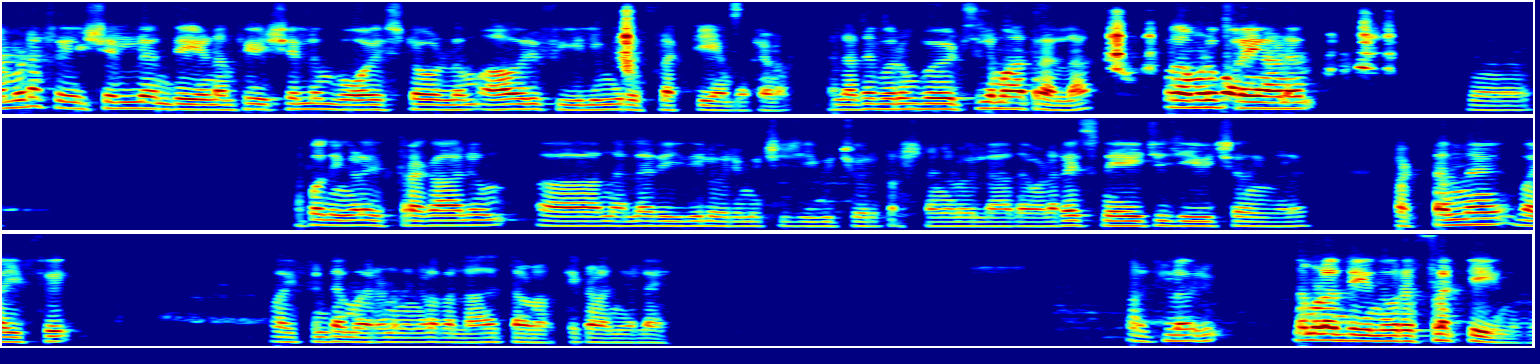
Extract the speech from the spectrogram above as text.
നമ്മുടെ ഫേഷ്യലിൽ എന്ത് ചെയ്യണം? ഫേഷ്യലിലും വോയിസ് ടോണിലും ആ ഒരു ഫീലിംഗ് റിഫ്ലക്ട് ചെയ്യാൻ പറ്റണം. അല്ലാതെ വെറും വേർഡ്സിൽ മാത്രമല്ല അപ്പോൾ നമ്മൾ പറയാണ് അപ്പൊ അപ്പോൾ നിങ്ങൾ ഇത്രകാലം നല്ല രീതിയിൽ ഒരുമിച്ച് ജീവിച്ചു. ഒരു പ്രശ്നങ്ങളും ഇല്ലാതെ വളരെ സ്നേഹിച്ച് ജീവിച്ച നിങ്ങൾ പെട്ടെന്ന് വൈഫ് വൈഫിന്റെ മരണം നിങ്ങളെ വല്ലാതെ തളർത്തി കളഞ്ഞല്ലേ മറ്റുള്ള ഒരു നമ്മൾ എന്ത് ചെയ്യുന്നു? റിഫ്ലക്ട് ചെയ്യുന്നു.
